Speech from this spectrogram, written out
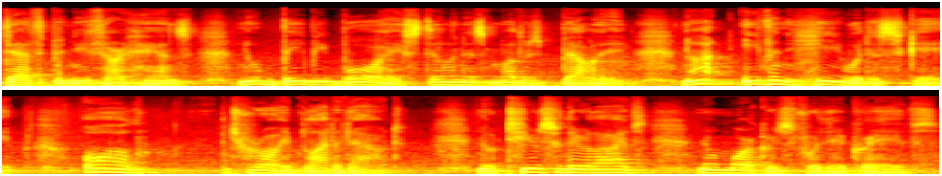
death beneath our hands. No baby boy still in his mother's belly. Not even he would escape. All Troy blotted out. No tears for their lives, no markers for their graves.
